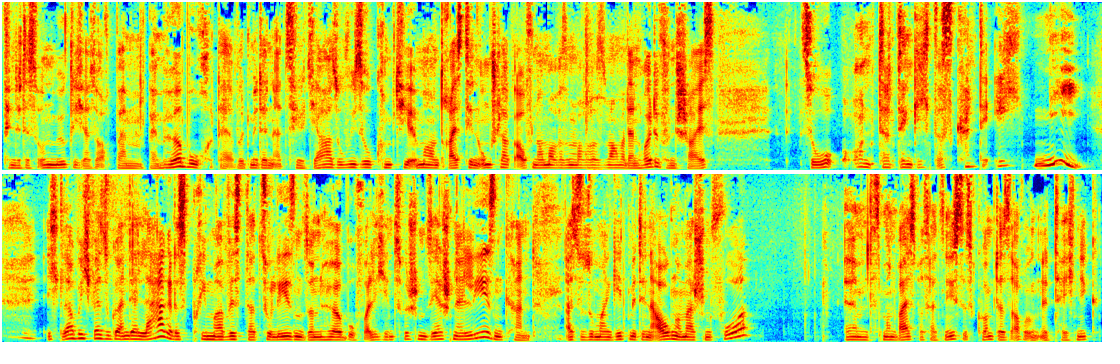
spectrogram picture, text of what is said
Ich finde das unmöglich. Also auch beim, beim Hörbuch, da wird mir dann erzählt, ja, sowieso kommt hier immer und reißt den Umschlag auf, nochmal, was, was machen wir denn heute für einen Scheiß? So, und da denke ich, das könnte ich nie. Ich glaube, ich wäre sogar in der Lage, das Prima Vista zu lesen, so ein Hörbuch, weil ich inzwischen sehr schnell lesen kann. Also so, man geht mit den Augen immer schon vor, ähm, dass man weiß, was als nächstes kommt. Das ist auch irgendeine Technik.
